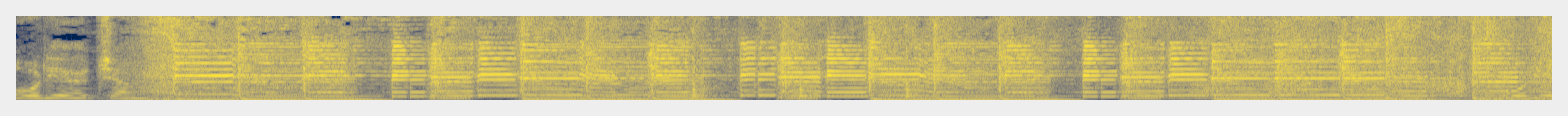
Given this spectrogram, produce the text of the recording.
Audio Jungle. Audio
